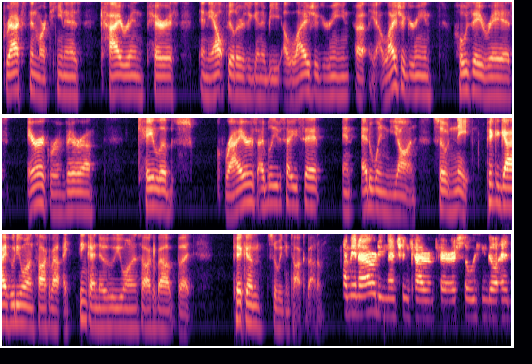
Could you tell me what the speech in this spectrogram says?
Braxton Martinez, Kyren Paris, and the outfielders are going to be Elijah Green, uh, yeah, Elijah Green, Jose Reyes, Eric Rivera, Caleb Scryers, I believe is how you say it, and Edwin Yon. So Nate, pick a guy. Who do you want to talk about? I think I know who you want to talk about, but pick him so we can talk about him. I mean, I already mentioned Kyron Parrish, so we can go ahead and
